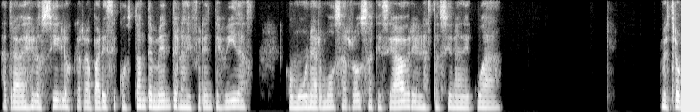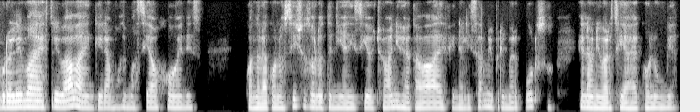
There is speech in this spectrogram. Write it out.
a través de los siglos que reaparece constantemente en las diferentes vidas como una hermosa rosa que se abre en la estación adecuada. Nuestro problema estribaba en que éramos demasiado jóvenes. Cuando la conocí yo solo tenía 18 años y acababa de finalizar mi primer curso en la Universidad de Columbia.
